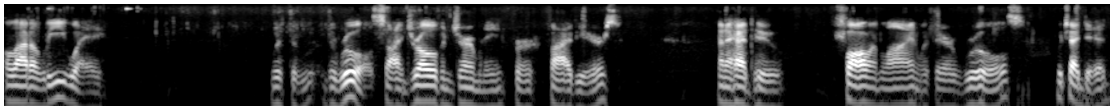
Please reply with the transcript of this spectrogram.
a lot of leeway with the, the rules. So I drove in Germany for five years, and I had to fall in line with their rules, which I did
